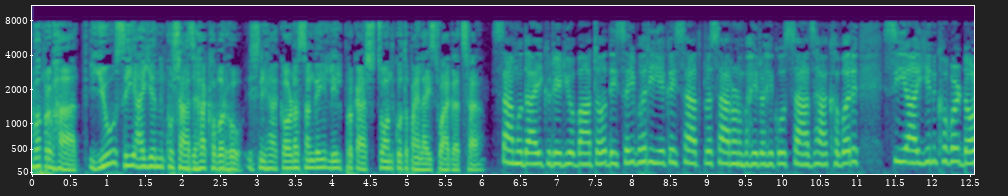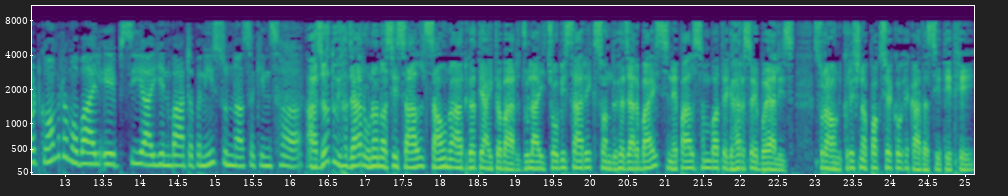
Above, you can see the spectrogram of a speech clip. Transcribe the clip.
शुभ प्रभात यो सीआईएन को साझा खबर हो। स्नेहा कर्णसँगै लील प्रकाश चन्दको तपाईँलाई स्वागत छ। सामुदायिक रेडियोबाट देशैभरि एकैसाथ प्रसारण भइरहेको साझा खबर सीआईएन खबर डट कम र मोबाइल एप सीआईएनबाट पनि सुन्न सकिन्छ। आज दुई हजार उनासी साल साउन आठ गते आइतबार जुलाई चौबिस तारीक सन् दुई हजार बाइस नेपाल सम्बत एघार सय बयालिस श्राउन कृष्ण पक्षको एकादशी तिथि।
